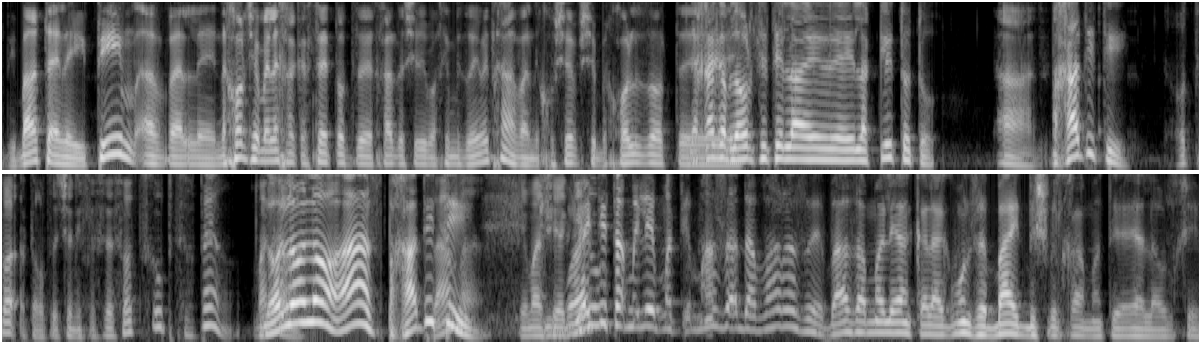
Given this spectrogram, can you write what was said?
דיברת על לעיתים, אבל אה, נכון שמלך הקסטות זה אחד השירים הכי מזוהים איתך, אבל אני חושב שבכל זאת... דרך אה, אגב, לא רציתי לה- להקליט אותו, פחדתי. עוד פעם, אתה רוצה שאני אפספס עוד סקופ? תספר. לא? לא, לא, אז פחדתי. למה? כי? ראיתי את המילים, אמרתי, מה זה הדבר הזה? ואז אמר לי ינקלה אגמון, זה בית בשבילך, אמרתי, יאללה, הולכים.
